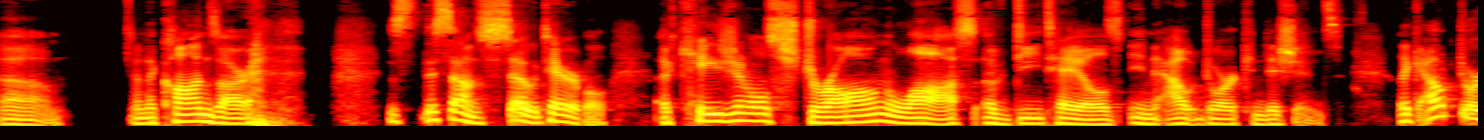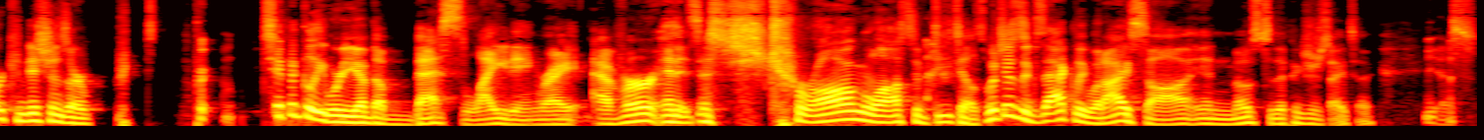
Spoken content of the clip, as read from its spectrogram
Um and the cons are this this sounds so terrible. Occasional strong loss of details in outdoor conditions. Like outdoor conditions are p- p- typically where you have the best lighting, right? Ever and it's a strong loss of details, which is exactly what I saw in most of the pictures I took. Yes.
